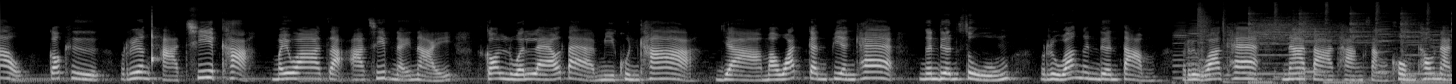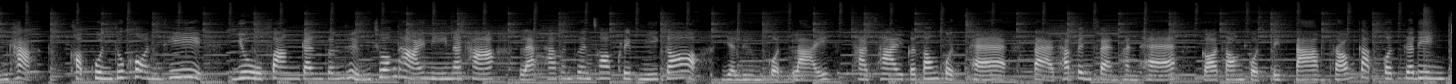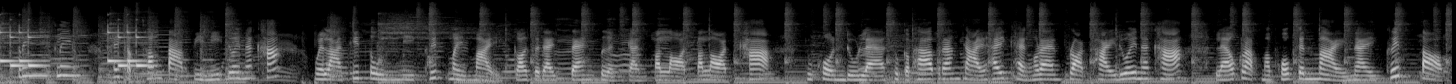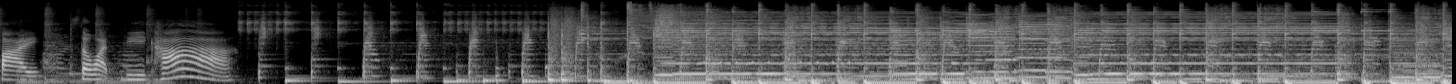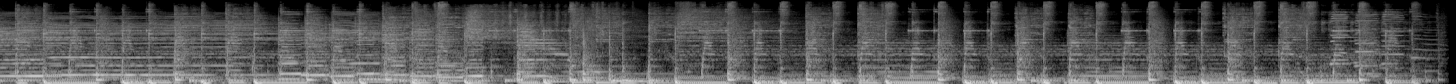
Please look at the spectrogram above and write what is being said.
9 ก็คือเรื่องอาชีพค่ะ ไม่ว่าจะอาชีพไหนๆ ก็ล้วนแล้วแต่มีคุณค่า อย่ามาวัดกันเพียงแค่เงินเดือนสูง หรือว่าเงินเดือนต่ำ หรือว่าแค่หน้าตาทางสังคมเท่านั้นค่ะ ขอบคุณทุกคนที่อยู่ฟังกันจนถึงช่วงท้ายนี้นะคะ และถ้าเพื่อนๆชอบคลิปนี้ก็อย่าลืมกดไลค์ ถ้าใช่ก็ต้องกดแชร์ แต่ถ้าเป็นแฟนพันธ์แท้ก็ต้องกดติดตาม พร้อมกับกดกระดิ่งกริ๊งกริ๊งให้กับช่องตาปีนี้ด้วยนะคะ เวลาที่ตูนมีคลิปใหม่ๆ ก็จะได้แจ้งเตือนกันตลอดตลอดค่ะ ทุกคนดูแลสุขภาพร่างกายให้แข็งแรงปลอดภัยด้วยนะคะ แล้วกลับมาพบกันใหม่ในคลิปต่อไป สวัสดีค่ะ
